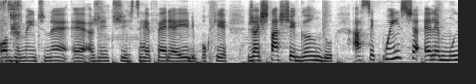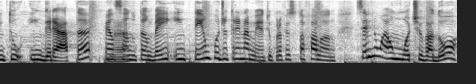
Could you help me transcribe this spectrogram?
obviamente, né, é, a gente se refere a ele porque já está chegando. A sequência ela é muito ingrata, pensando também em tempo de treinamento. E o professor está falando, se ele não é um motivador,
